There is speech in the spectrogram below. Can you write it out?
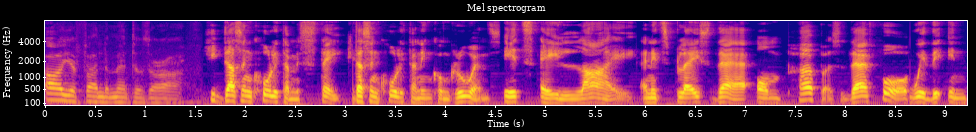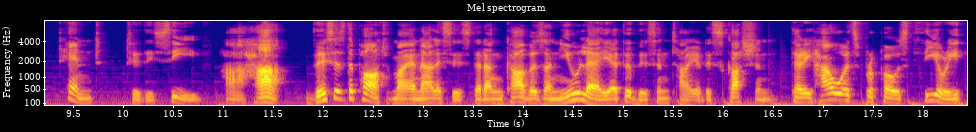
all your fundamentals are off. He doesn't call it a mistake. He doesn't call it an incongruence. It's a lie. And it's placed there on purpose, therefore, with the intent to deceive. Haha. This is the part of my analysis that uncovers a new layer to this entire discussion. Terry Howard's proposed theory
